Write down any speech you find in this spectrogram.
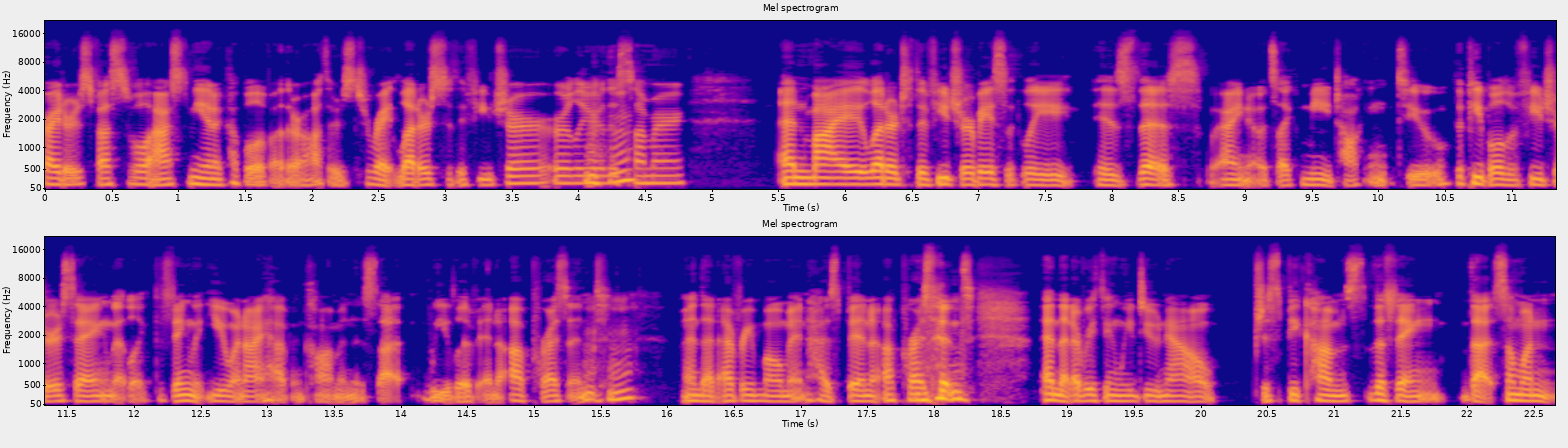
Writers Festival asked me and a couple of other authors to write letters to the future earlier this Mhm. summer. And my letter to the future basically is this. I know it's like me talking to the people of the future saying that like the thing that you and I have in common is that we live in a present Mhm. and that every moment has been a present and that everything we do now just becomes the thing that someone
